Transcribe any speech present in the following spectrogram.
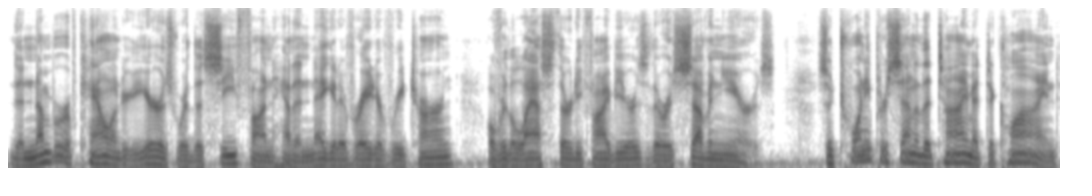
The number of calendar years where the C fund had a negative rate of return over the last 35 years, there were seven years. So 20% of the time it declined,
